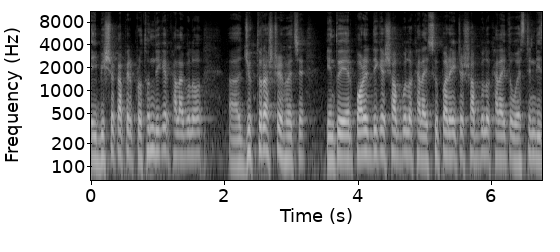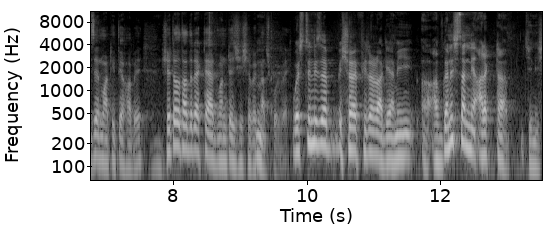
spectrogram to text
এই বিশ্বকাপের প্রথম দিকের খেলাগুলো যুক্তরাষ্ট্রে হয়েছে। কিন্তু এর পরের দিকে সবগুলো খেলাই সুপার এইটের সবগুলো খেলাই তো ওয়েস্ট ইন্ডিজের মাটিতে হবে। সেটাও তাদের একটা অ্যাডভান্টেজ হিসেবে কাজ করবে। ওয়েস্ট ইন্ডিজের বিষয়ে ফেরার আগে আমি আফগানিস্তান নিয়ে আরেকটা জিনিস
